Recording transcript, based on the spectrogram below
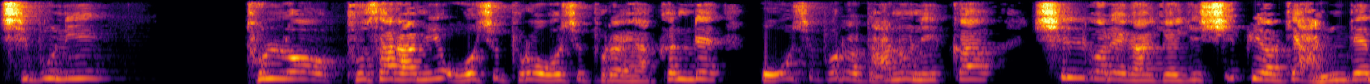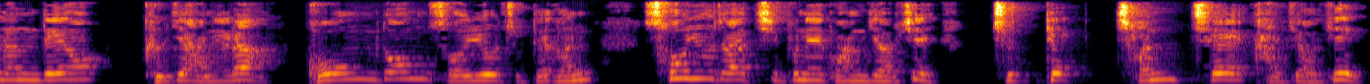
지분이 둘로 두 사람이 50% 50%야. 근데 50% 나누니까 실거래 가격이 12억이 안 되는데요. 그게 아니라 공동 소유 주택은 소유자 지분에 관계없이 주택 전체 가격이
